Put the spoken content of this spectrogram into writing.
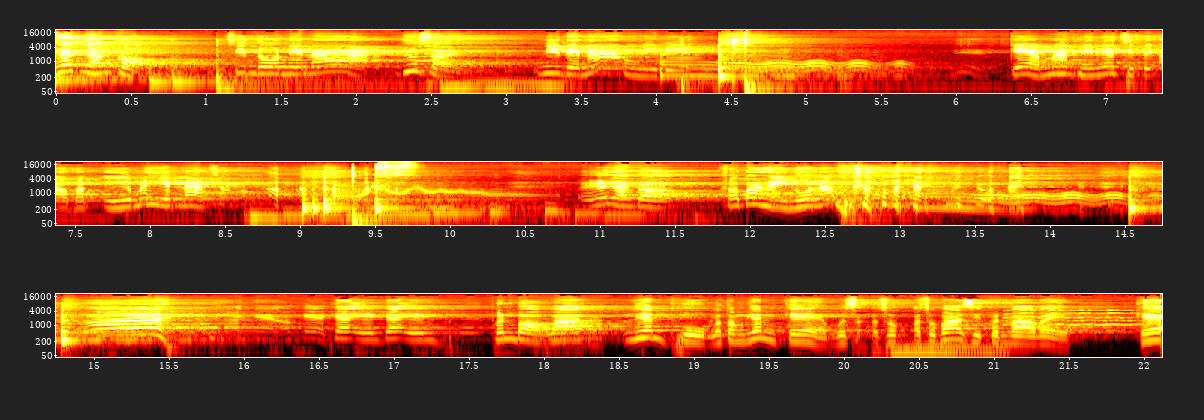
เฮ็ดหยังเกาะสินโดเนล่าอยุ่ใส่นี่เดนั่งนี่เดแก้มากนี่เนี่ยสิไปเอาบักอือมาเฮ็ดลาดซะเฮ็ดหยังเกาะเขาบ้าให้หนูรับเขามาไม่ไหวโอ้ยแก้เอา แก้แก้เองแก้เอง เพิ่นบอกว่าเลี้ยนผูกเราต้องเลี้ยนแก้ผู้สุสุสุภาษิตเพิ่นว่าไว้แก้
